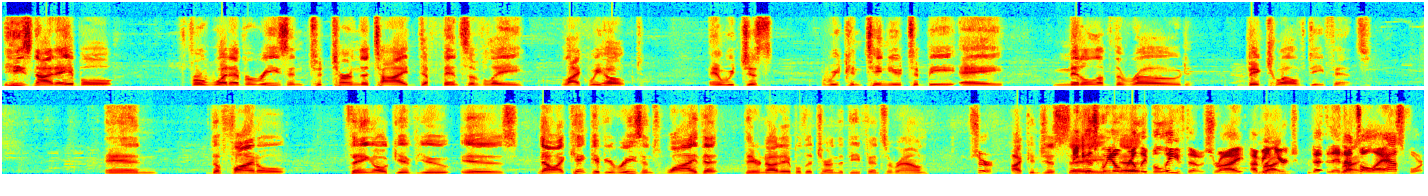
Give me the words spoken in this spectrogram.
he's not able, for whatever reason, to turn the tide defensively like we hoped, and we just we continue to be a middle of the road Big 12 defense. And the final thing I'll give you is now I can't give you reasons why that they're not able to turn the defense around. Sure. I can just say because we don't that- really believe those, right? I mean, Right. you're that, and that's all I asked for.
